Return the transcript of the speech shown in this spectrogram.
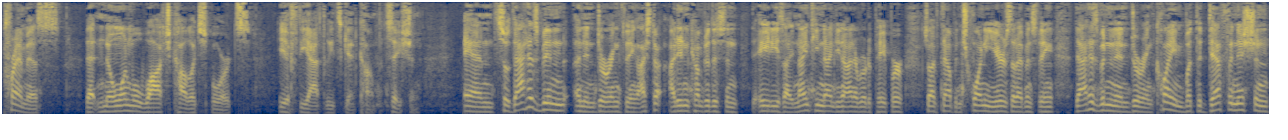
premise that no one will watch college sports if the athletes get compensation. And so that has been an enduring thing. I start, I didn't come to this in the 80s. I, 1999, I wrote a paper. So I've now been 20 years that I've been studying. That has been an enduring claim. But the definition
